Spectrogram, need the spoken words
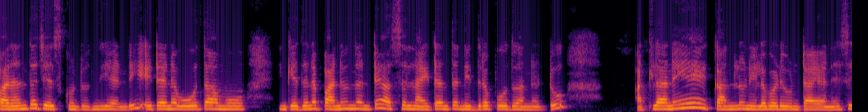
పని అంతా చేసుకుంటుంది అండి. ఎటైనా పోతాము ఇంకేదైనా పని ఉందంటే అసలు నైట్ అంతా నిద్రపోదు అన్నట్టు అట్లానే కళ్ళు నిలబడి ఉంటాయి అనేసి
